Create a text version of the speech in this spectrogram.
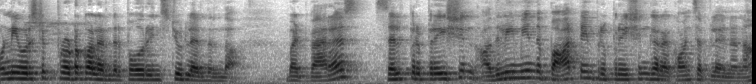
ஒன்னே ஒரு ஸ்ட்ரிக்ட் ப்ரோட்டோக்கால் இருந்திருப்போம் ஒரு இன்ஸ்டியூட்டில் இருந்திருந்தா. பட் வேறஸ் செல்ஃப் ப்ரிப்பரேஷன் அதுலேயுமே இந்த பார்ட் டைம் ப்ரிப்பரேஷனுங்கிற கான்செப்டில் என்னென்னா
